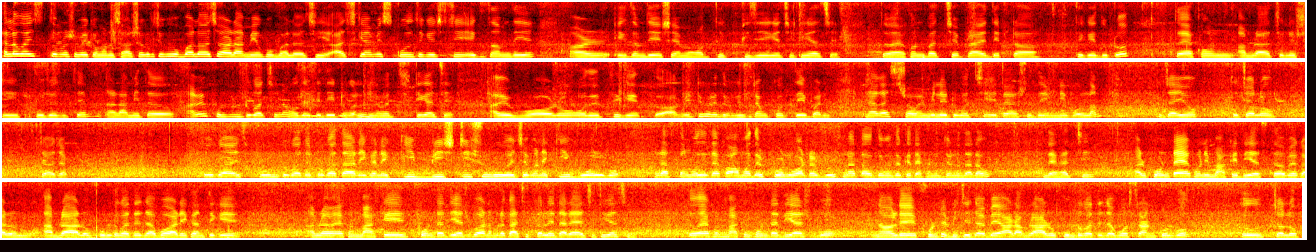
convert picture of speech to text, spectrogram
Hello guys তোমরা সবাই কেমন আছো? আশা করছি খুব ভালো আছো আর আমিও খুব ভালো আছি। আজকে আমি স্কুল থেকে এসেছি এক্সাম দিয়ে আর এক্সাম দিয়ে এসে আমি অর্ধেক ভিজে গেছি, ঠিক আছে? তো এখন বাচ্চে প্রায় দেড়টা থেকে দুটো। তো এখন আমরা চলে এসেছি পুজো দিতে আর আমি তো, আমি ফুল ফুল টুকাচ্ছি না, ওদেরকে দিয়ে টুকানো হচ্ছে ঠিক আছে? আমি বড় ওদের থেকে, তো আমি একটুখানি তো বিশ্রাম করতেই পারি। না গাছ সবাই মিলে টুকাচ্ছি, এটা শুধু এমনি বললাম। তো যাই হোক, তো চলো, যাওয়া যাক। তো গাইজ ফুল টোকাতে টোকাতে আর এখানে কি বৃষ্টি শুরু হয়েছে মানে কি বলব? রাস্তার মধ্যে দেখো আমাদের ফোন ওয়াটারপ্রুফ না, তাও তোমাদেরকে দেখানোর জন্য দাঁড়াও, দেখাচ্ছি। আর ফোনটা এখনই মাকে দিয়ে আসতে হবে, কারণ আমরা আরও ফুল টোকাতে যাব আর এখান থেকে আমরা এখন মাকে ফোনটা দিয়ে আসব আর আমরা গাছের তলায় দাঁড়ায় আছি, ঠিক আছে? তো এখন মাকে ফোনটা দিয়ে আসব, নাহলে ফোনটা ভিজে যাবে আর আমরা আরও ফুল টোকাতে যাব, স্নান করব। তো চলো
